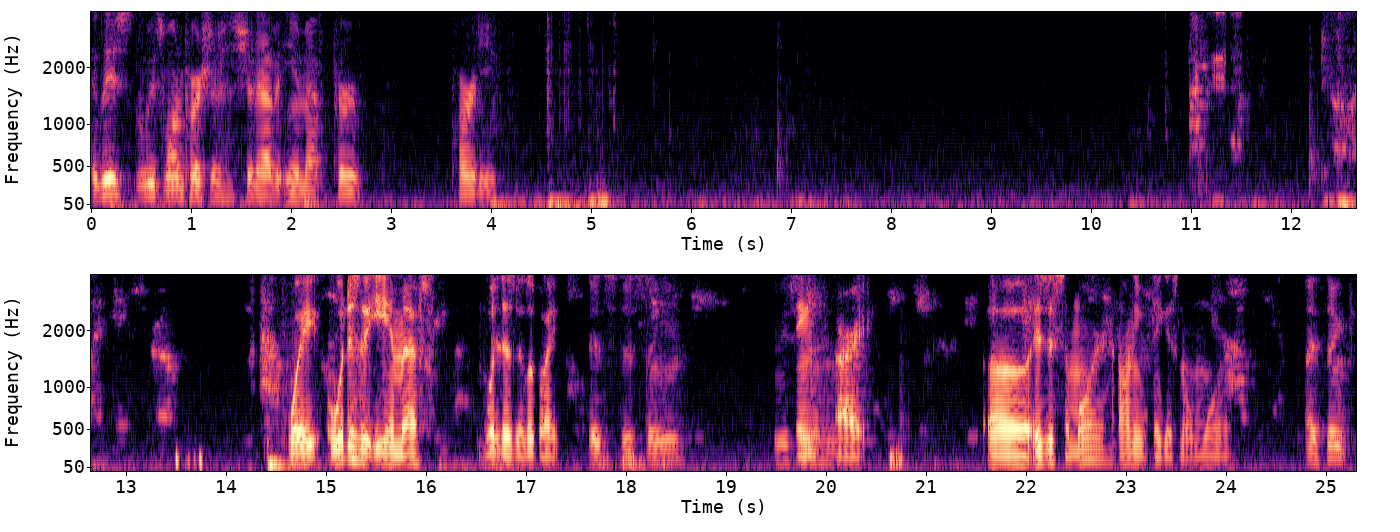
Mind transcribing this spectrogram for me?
at least at least one person should have an EMF per party. Wait, what is the EMF? What does it look like? It's this thing. Can you see Thing? that? All right. Uh, is this some more? I don't even think it's no more. I think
